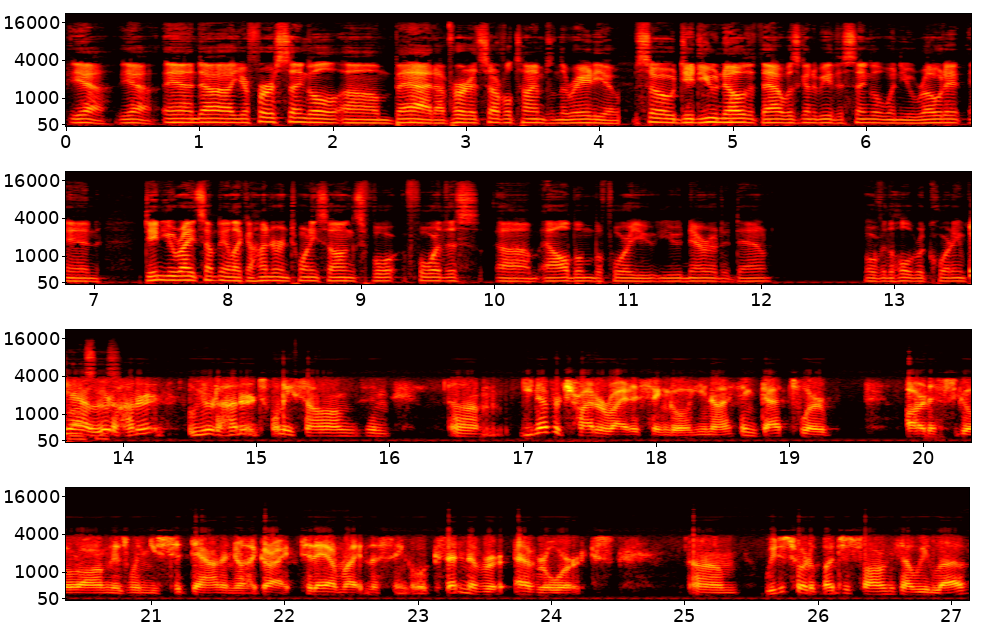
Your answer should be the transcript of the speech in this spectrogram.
Yeah, yeah. And uh, your first single, um, "Bad," I've heard it several times on the radio. So, did you know that that was going to be the single when you wrote it? And didn't you write something like 120 songs for for this um, album before you you narrowed it down over the whole recording process? Yeah, we wrote 100. We wrote 120 songs, and um, you never try to write a single. You know, I think that's where artists go wrong is when you sit down and you're like, all right, today I'm writing a single because that never ever works. Um, we just wrote a bunch of songs that we love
